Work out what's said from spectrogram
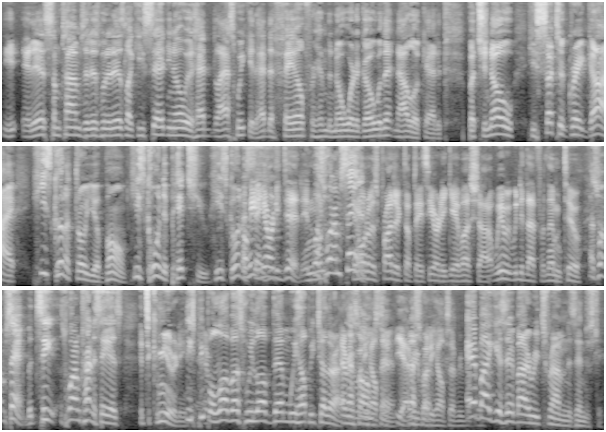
it it is. Sometimes it is what it is. Like he said, you know, it had last week. It had to fail for him to know where to go with it. Now look at it. But you know, he's such a great guy. He's going to throw you a bone. He's going to pitch you. He's going to Oh, he, say he already did. In That's what I'm saying. In one of his project updates, he already gave us shout out. We, we did that for them too. That's what I'm saying. But see, that's what I'm trying to say is It's a community. these people love us. We love them. We help each other out. Everybody helps it. Yeah, That's everybody right. helps everybody. Everybody gives everybody reach around in this industry.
